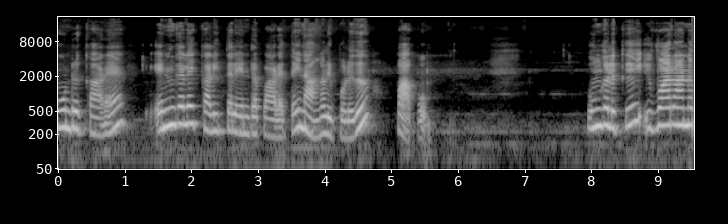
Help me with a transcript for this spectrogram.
மூன்றுக்கான எண்களை கழித்தல் என்ற பாடத்தை நாங்கள் இப்பொழுது பார்ப்போம். உங்களுக்கு இவ்வாறான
